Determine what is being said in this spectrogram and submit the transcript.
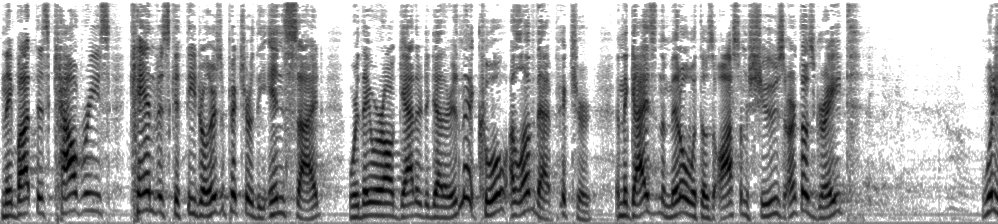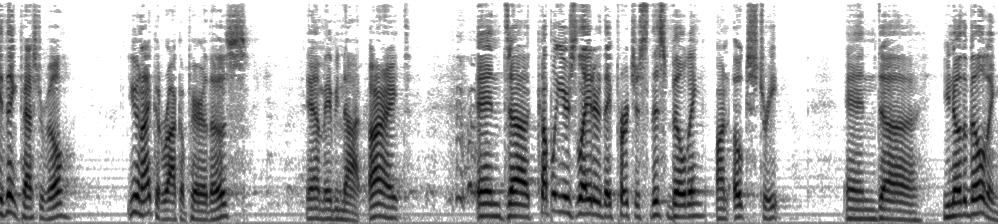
And they bought this Calvary's Canvas Cathedral. Here's a picture of the inside where they were all gathered together. Isn't that cool? I love that picture. And the guys in the middle with those awesome shoes, aren't those great? What do you think, Pastor Bill? You and I could rock a pair of those. Yeah, maybe not. All right. And uh, a couple years later, they purchased this building on Oak Street. And uh, you know the building.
